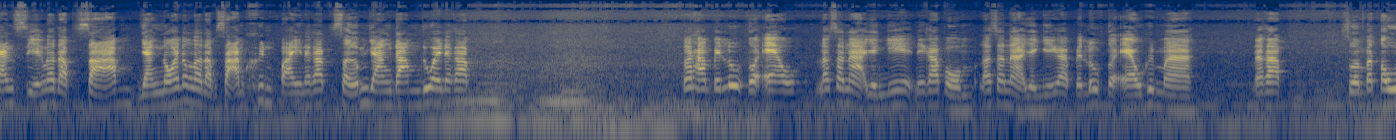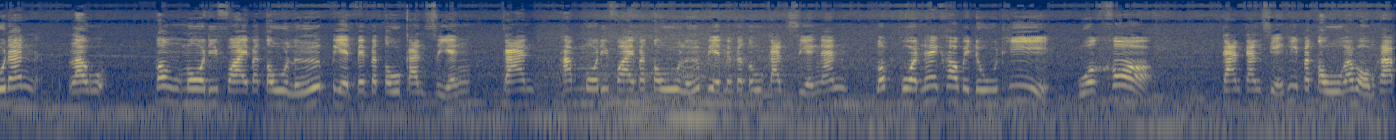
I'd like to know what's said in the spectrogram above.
กันเสียงระดับ 3 อย่างน้อยต้องระดับ 3 ขึ้นไปนะครับ เสริมยางดำด้วยนะครับ ก็ทำเป็นรูปตัว L ลักษณะอย่างนี้นี่ครับผมลักษณะอย่างนี้ครับเป็นรูปตัว L ขึ้นมานะครับ ส่วนประตูนั้นเราต้อง modify ประตูหรือเปลี่ยนเป็นประตูกันเสียง การทำ modify ประตู หรือเปลี่ยนเป็นประตูกันเสียงนั้น รบกวนให้เข้าไปดูที่หัวข้อการกันเสียงที่ประตูครับผมครับ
